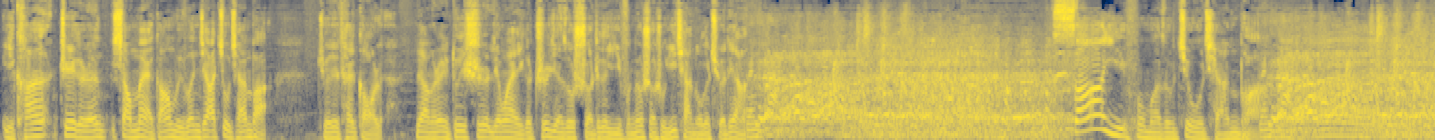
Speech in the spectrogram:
一看这个人想买，刚问问价九千八，觉得太高了。两个人一对视，另外一个直接就说这个衣服能说出一千多个缺点来。啥衣服嘛，就九千八。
